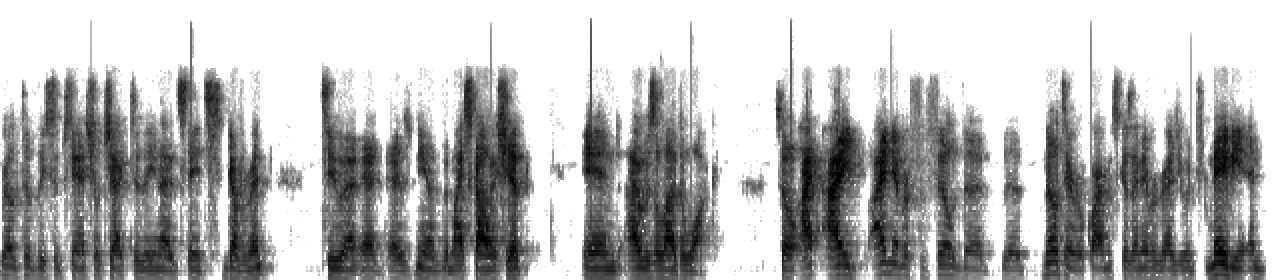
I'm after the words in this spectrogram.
relatively substantial check to the United States government to uh, as you know my scholarship, and I was allowed to walk. So I I, I never fulfilled the the military requirements because I never graduated from Navy, and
